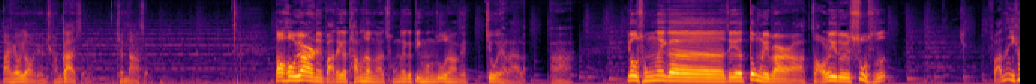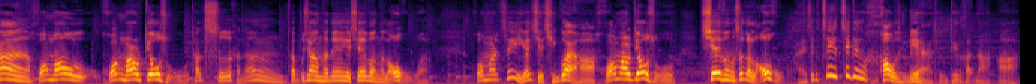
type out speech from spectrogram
大小妖精全干死了，全打死了。到后院呢，把这个唐僧啊从那个定风柱上给救下来了啊，又从那个这个洞里边啊找了一堆素食。反正你看黄毛黄毛雕鼠，它吃可能它不像它的那个先锋的老虎啊，黄毛这也挺奇怪哈，黄毛雕鼠。先锋是个老虎，哎，这个这这个耗子挺厉害，挺挺狠呐啊，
